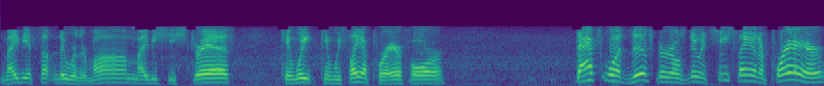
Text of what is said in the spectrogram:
maybe it's something to do with her mom, maybe she's stressed. Can we can we say a prayer for her? That's what this girl's doing. She's saying a prayer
